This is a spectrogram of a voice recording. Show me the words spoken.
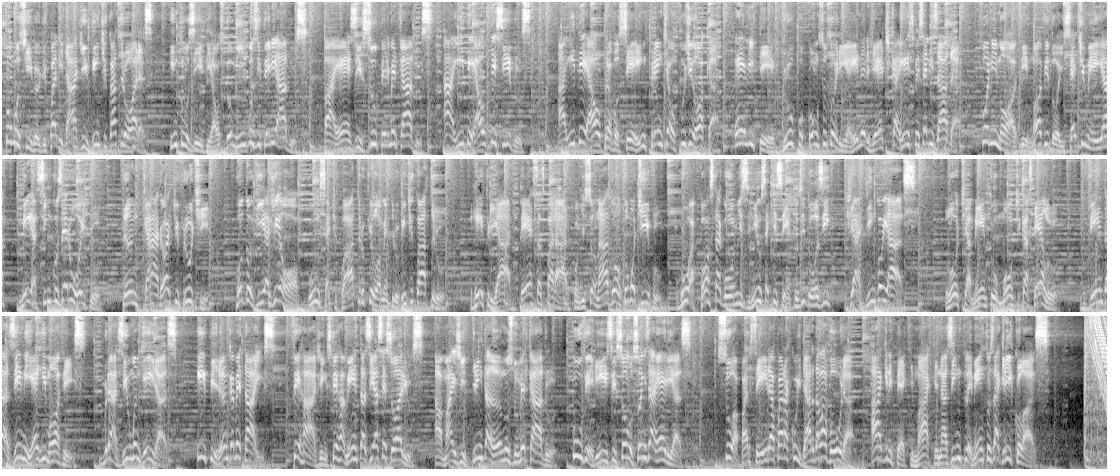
Combustível de qualidade 24 horas, inclusive aos domingos e feriados. Paese Supermercados. A Ideal Tecidos. A ideal para você em frente ao Fujioka. LT Grupo Consultoria Energética Especializada. Fone 99276 6508. Tancar Hortifruti. Rodovia GO 174 km 24. Refriar peças para ar-condicionado automotivo. Rua Costa Gomes, 1712, Jardim Goiás. Loteamento Monte Castelo. Vendas MR Móveis. Brasil Mangueiras. Ipiranga Metais. Ferragens, ferramentas e acessórios. Há mais de 30 anos no mercado. Pulverize Soluções Aéreas. Sua parceira para cuidar da lavoura. Agripec Máquinas e Implementos Agrícolas.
